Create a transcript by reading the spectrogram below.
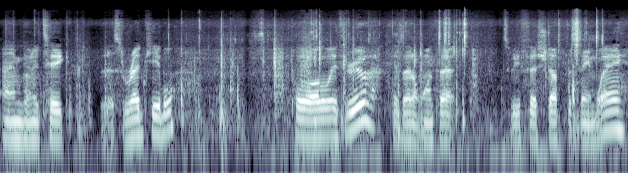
I'm going to take this red cable, pull all the way through, because I don't want that to be fished up the same way.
